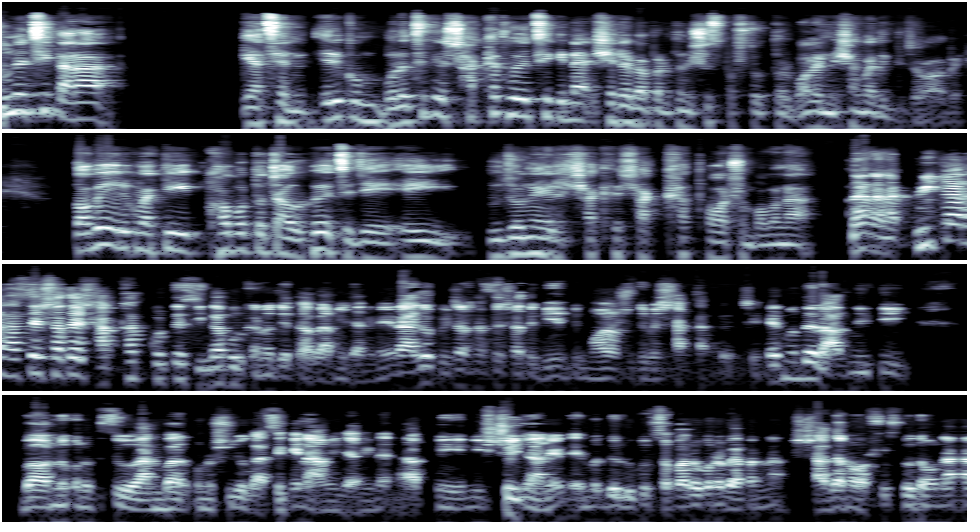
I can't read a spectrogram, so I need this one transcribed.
শুনেছি তারা গেছেন, এরকম বলেছে যে সাক্ষাৎ হয়েছে কিনা সেটার ব্যাপারে তিনি সুস্পষ্ট উত্তর বলেননি সাংবাদিকদের জবাবে। তবে এরকম একটি খবর তো চাউ হয়েছে যে এই দুজনের সাথে সাক্ষাৎ হওয়ার সম্ভাবনা না না না, পিটার হাসের সাথে সাক্ষাৎ করতে সিঙ্গাপুর কেন যেতে হবে আমি জানি না। এর আগেও পিটার হাসের সাথে বিএনপি মহাসচিবের সাক্ষাৎ হয়েছে। এর মধ্যে রাজনীতি বা অন্য কোনো কিছু আনবার কোনো সুযোগ আছে কিনা আমি জানি না। আপনি নিশ্চয়ই জানেন, এর মধ্যে লুকুর কোনো ব্যাপার না, সাধারণ অসুস্থতাও না।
